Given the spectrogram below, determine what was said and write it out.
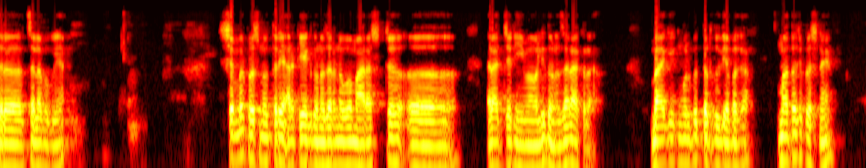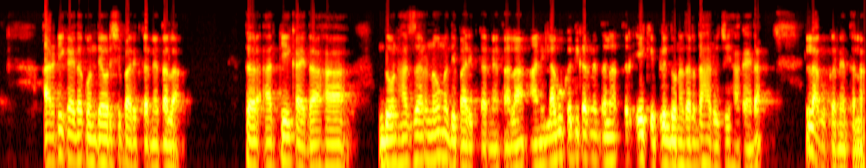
तर चला बघूया. शंभर प्रश्नोत्तरे आरटी एक दोन हजार नऊ महाराष्ट्र राज्य नियमावली दोन हजार अकरा. भाग एक मूलभूत तरतुदी बघा. महत्त्वाचे प्रश्न आहे. आरटी कायदा कोणत्या वर्षी पारित करण्यात आला? तर आरटी कायदा हा दोन हजार नऊ मध्ये पारित करण्यात आला आणि लागू कधी करण्यात आला? तर एक एप्रिल दोन हजार दहा रोजी हा कायदा लागू करण्यात आला.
